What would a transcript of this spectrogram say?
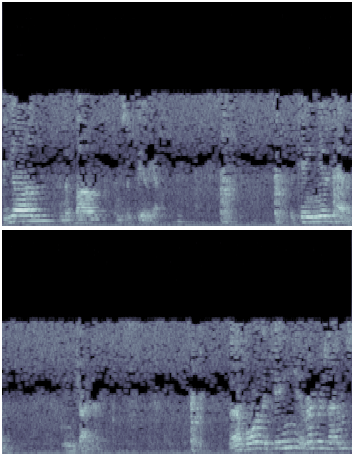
beyond and above and superior. The king is heaven in China. Therefore, the king represents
